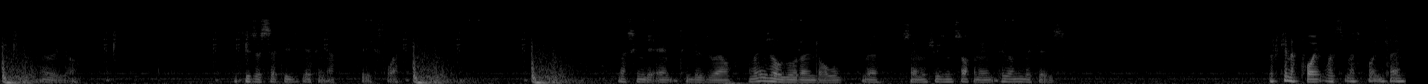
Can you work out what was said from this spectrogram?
There we go. Because the city's getting a facelift. This can get emptied as well. I might as well go around all of the cemeteries and stuff and empty them because they're kind of pointless at this point in time.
